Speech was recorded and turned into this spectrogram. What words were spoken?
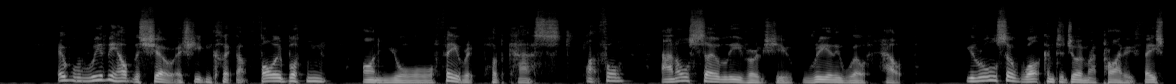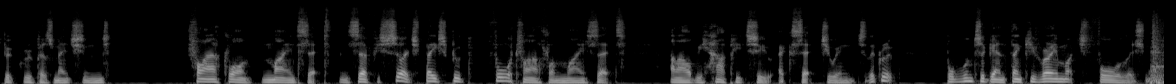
It will really help the show if you can click that follow button on your favorite podcast platform and also leave a review. Really will help. You're also welcome to join my private Facebook group, as mentioned, Triathlon Mindset. And so if you search Facebook for Triathlon Mindset, and I'll be happy to accept you into the group. But once again, thank you very much for listening.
